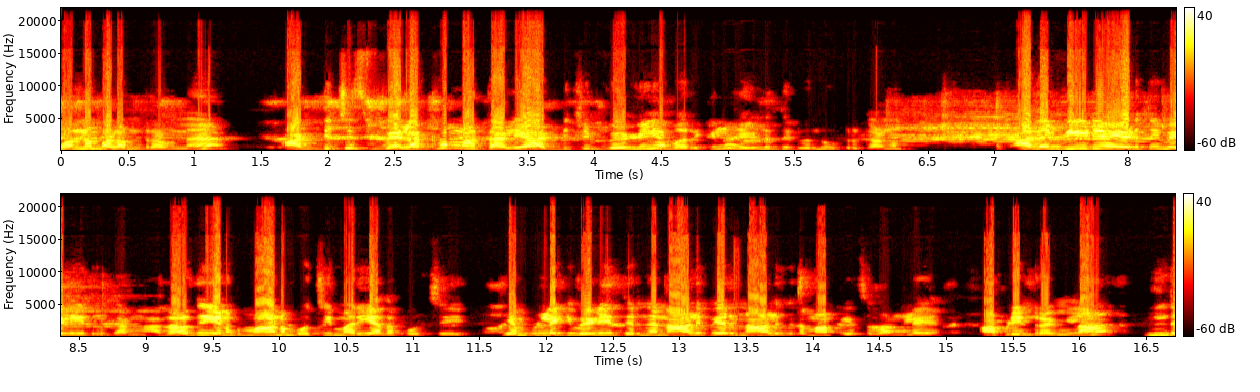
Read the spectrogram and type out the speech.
பொன்னம்பலம்ன்றவனை அடிச்சு விளக்கமாத்தாலே அடிச்சு வெளியே வரைக்கும் இழுத்துட்டு வந்து விட்டுருக்காங்க. அதை வீடியோ எடுத்து வெளியிட்டு இருக்காங்க அதாவது எனக்கு மானம் போச்சு மரியாதை போச்சு என் பிள்ளைக்கு வெளியே தெரிஞ்ச நாலு பேர் நாலு விதமா பேசுவாங்களே அப்படின்றவங்களாம் இந்த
